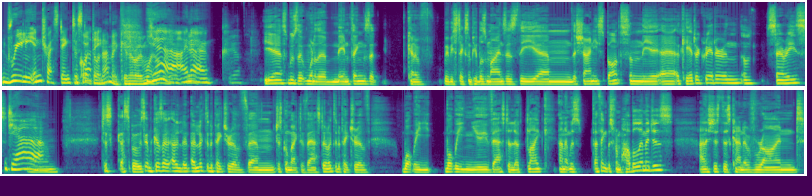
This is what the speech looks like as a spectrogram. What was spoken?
really interesting to Quite study. Quite dynamic in their own way. Yeah, aren't I know. Yeah, I suppose that one of the main things that kind of maybe sticks in people's minds is the um, the shiny spots and the uh, Occator crater in of Ceres. Yeah. Um, just I suppose because I, I I looked at a picture of um, just going back to Vesta. I looked at a picture of what we what we knew Vesta looked like, and it was I think it was from Hubble images, and it's just this kind of round,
